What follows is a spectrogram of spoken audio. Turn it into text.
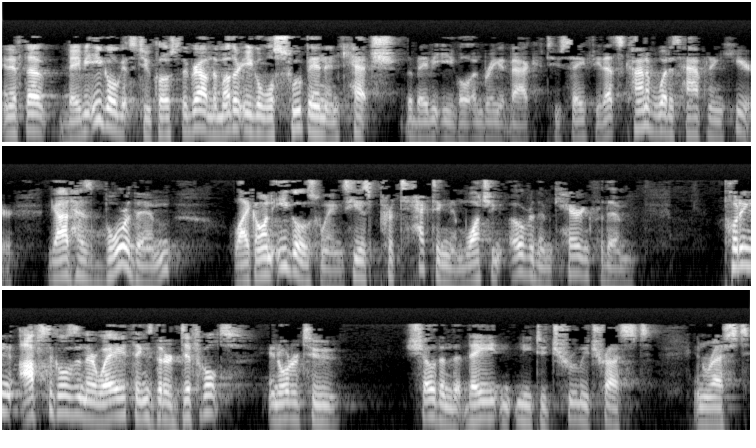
And if the baby eagle gets too close to the ground, the mother eagle will swoop in and catch the baby eagle and bring it back to safety. That's kind of what is happening here. God has bore them like on eagle's wings. He is protecting them, watching over them, caring for them, putting obstacles in their way, things that are difficult, in order to show them that they need to truly trust and rest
